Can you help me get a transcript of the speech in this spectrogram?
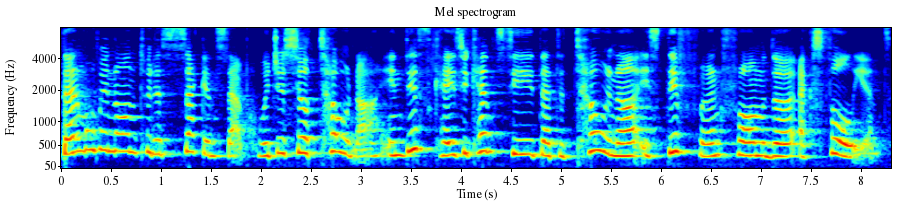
Then moving on to the second step, which is your toner. In this case, you can see that the toner is different from the exfoliant.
